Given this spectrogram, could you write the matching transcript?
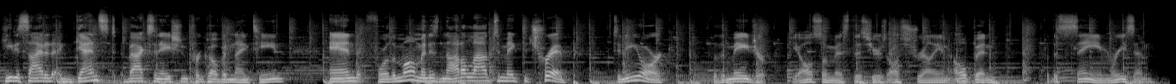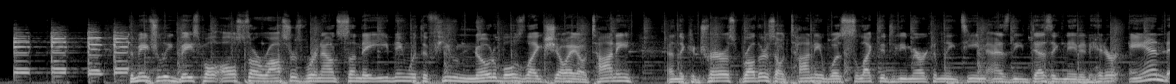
he decided against vaccination for COVID 19 and for the moment is not allowed to make the trip to New York for the major. He also missed this year's Australian Open for the same reason. The Major League Baseball All Star rosters were announced Sunday evening with a few notables like Shohei Ohtani and the Contreras brothers. Ohtani was selected to the American League team as the designated hitter and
